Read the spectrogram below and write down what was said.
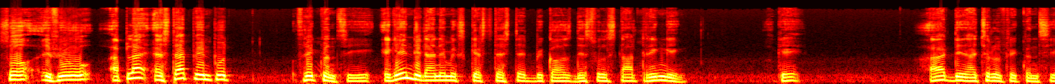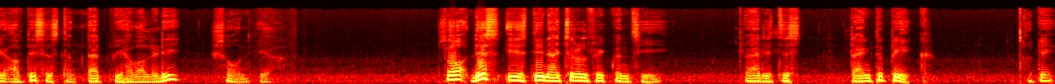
So, if you apply a step input frequency again the dynamics gets tested because this will start ringing okay, at the natural frequency of the system that we have already shown here. So, this is the natural frequency where it is trying to peak. Okay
